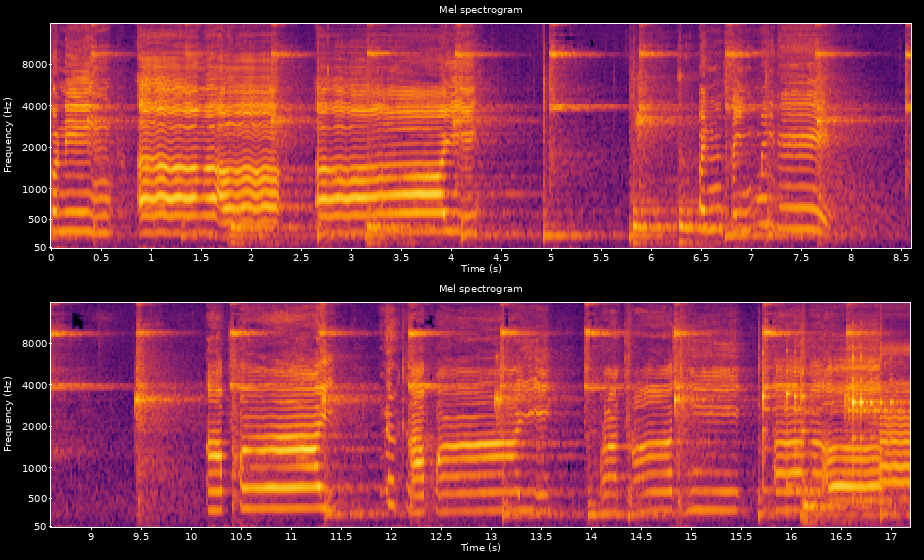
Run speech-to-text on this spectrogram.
ก็นิ่ง เออเออเอยเป็นสิ่งไม่ดีอับอายนึกอับอายประชาทีเออเออ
